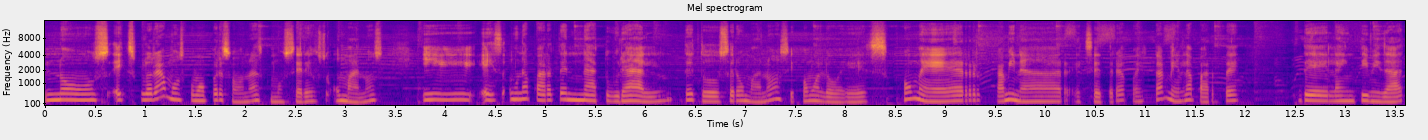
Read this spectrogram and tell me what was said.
nos exploramos como personas, como seres humanos, y es una parte natural de todo ser humano, así como lo es comer, caminar, etcétera, pues también la parte de la intimidad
